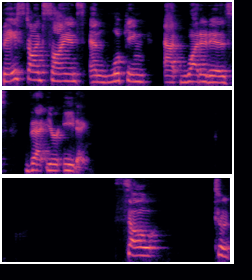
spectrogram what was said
based on science and looking at what it is that you're eating. So, to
